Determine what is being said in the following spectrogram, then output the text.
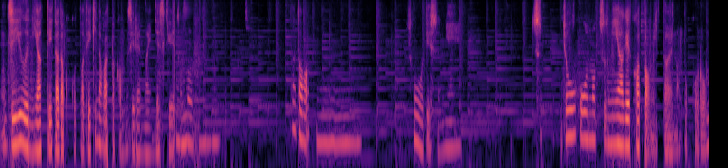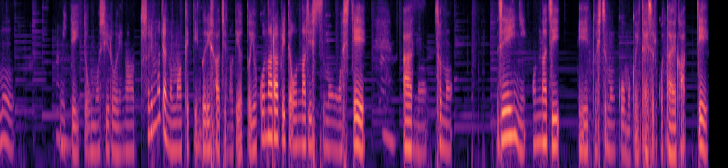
自由にやっていただくことはできなかったかもしれないんですけれども、うん。ただ、うーん、そうですね。つ情報の積み上げ方みたいなところも見ていて面白いな。それまでのマーケティングリサーチので言うと、横並びで同じ質問をして、うん。あの、その、全員に同じ、えー、と質問項目に対する答えがあって、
